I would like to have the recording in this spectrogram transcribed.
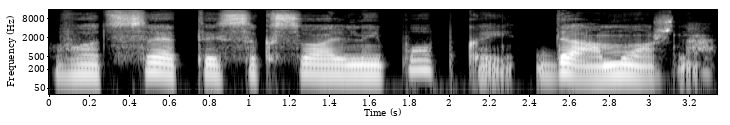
Вот с этой сексуальной попкой, да, можно».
